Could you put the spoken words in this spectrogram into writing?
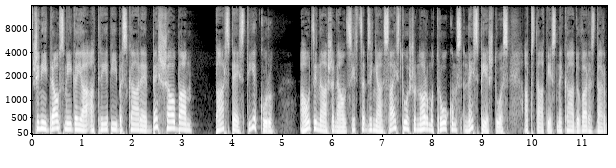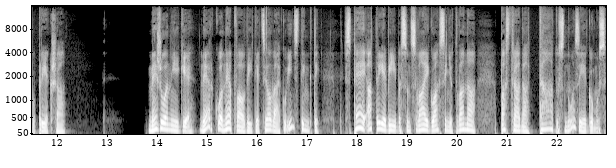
Šī drausmīgajā atriebības kārē bez šaubām pārspēs tie, kuru audzināšanā un sirdsapziņā saistošu normu trūkums nespiež tos apstāties nekādu varas darbu priekšā. Mežonīgie, ne ar ko neapvaldītie cilvēku instinkti spēja atriebības un svaigu asiņu tvanā pastrādāt tādus noziegumus,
